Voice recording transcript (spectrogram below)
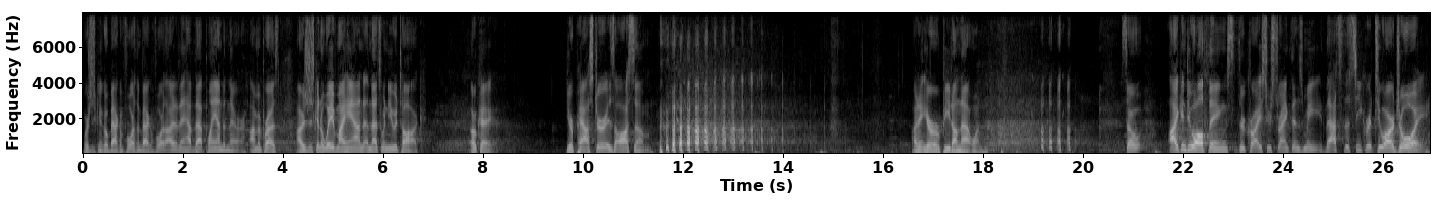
We're just going to go back and forth and back and forth. I didn't have that planned in there. I'm impressed. I was just going to wave my hand, and that's when you would talk. Okay. Your pastor is awesome. I didn't hear a repeat on that one. so, I can do all things through Christ who strengthens me. That's the secret to our joy.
